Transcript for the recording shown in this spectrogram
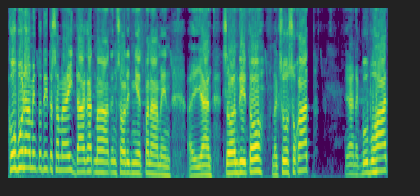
Kubo namin to dito sa may dagat, mga team solid nyet pa namin. Ayan. So, andito, nagsusukat. Ayan, nagbubuhat.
